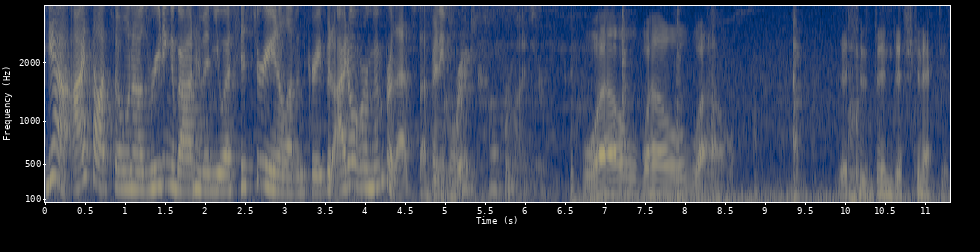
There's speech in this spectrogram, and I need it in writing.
Yeah, I thought so when I was reading about him in U.S. history in 11th grade, but I don't remember that stuff anymore. Great compromiser. Well, well, well. This has been disconnected.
